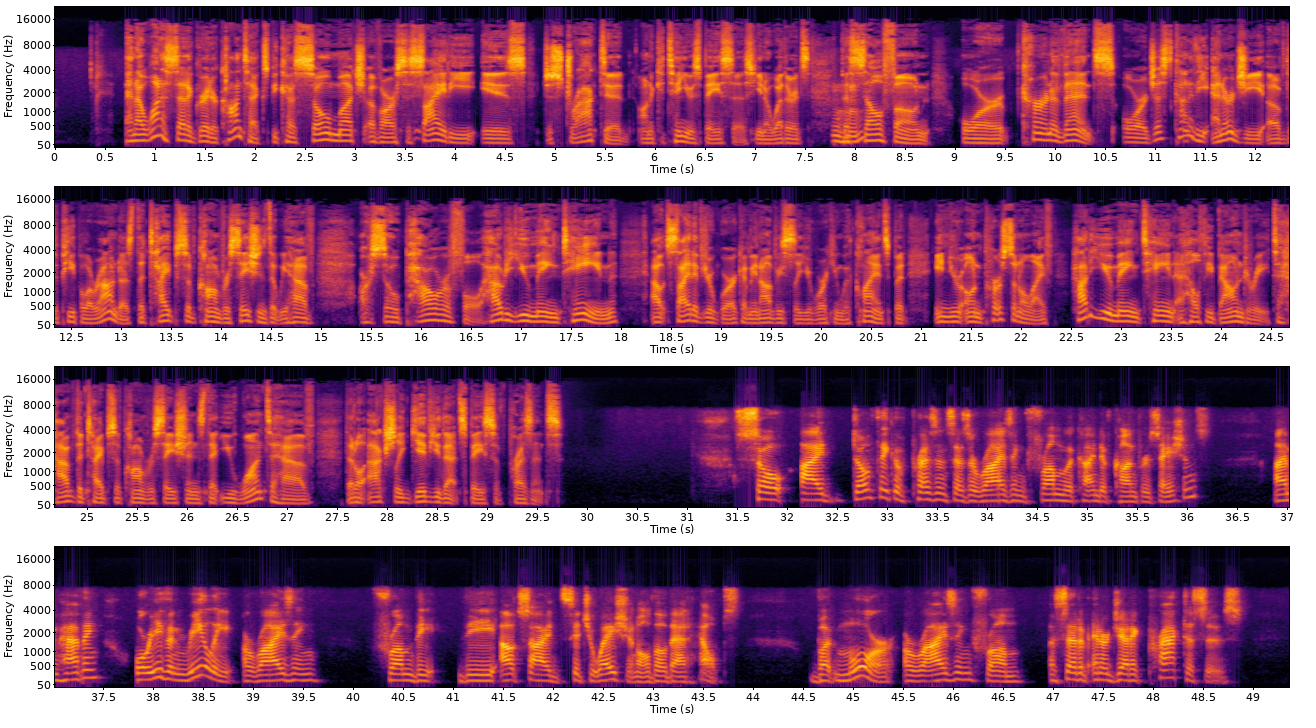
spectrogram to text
And I want to set a greater context because so much of our society is distracted on a continuous basis, you know, whether it's mm-hmm. the cell phone or current events or just kind of the energy of the people around us. The types of conversations that we have are so powerful. How do you maintain outside of your work? I mean, obviously you're working with clients, but in your own personal life, how do you maintain a healthy boundary to have the types of conversations that you want to have that'll actually give you that space of presence? So I don't think of presence as arising from the kind of conversations I'm having, or even really arising from the the outside situation, although that helps, but more arising from a set of energetic practices,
